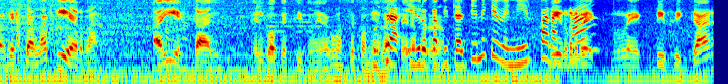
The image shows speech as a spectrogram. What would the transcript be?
donde está la tierra, ahí está el, el botecito, mira cómo se comió O la sea, por Hidrocapital tiene que venir para acá. Y rectificar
